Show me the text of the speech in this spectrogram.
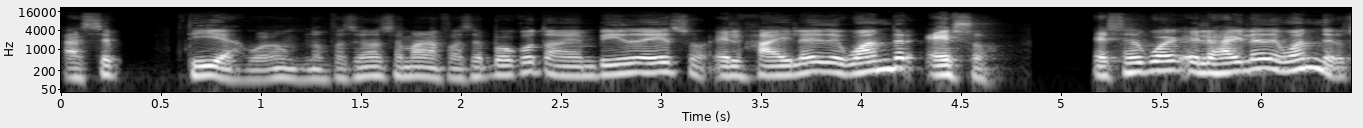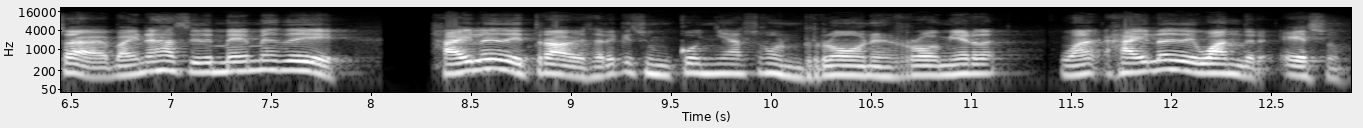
hace días, bueno, no fue hace una semana, fue hace poco, también vi de eso, el highlight de Wander, eso. Ese es el, el highlight de Wander, o sea, vainas así de memes de highlight de Travis, ¿sabes? Que es un coñazo, honrones, ro, mierda. Highlight de Wander, eso,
